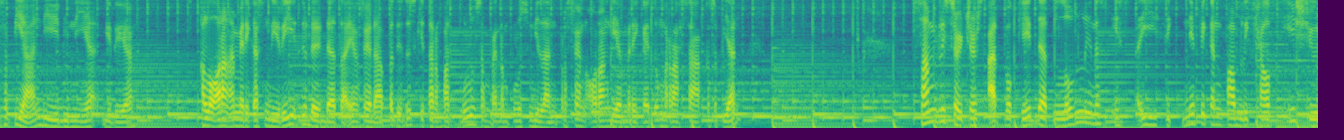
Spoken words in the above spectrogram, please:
kesepian di dunia gitu ya. Kalau orang Amerika sendiri itu dari data yang saya dapat itu sekitar 40 sampai 69% orang di Amerika itu merasa kesepian. Some researchers advocate that loneliness is a significant public health issue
